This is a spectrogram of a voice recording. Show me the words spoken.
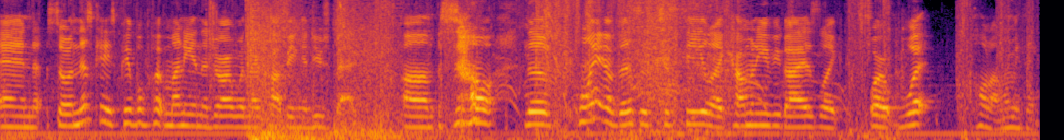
And so in this case, people put money in the jar when they're caught being a douchebag. Um, so the point of this is to see like how many of you guys like, or what, hold on, let me think.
